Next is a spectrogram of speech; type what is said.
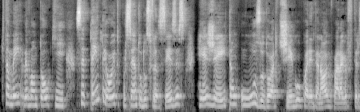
que também levantou que 78% dos franceses rejeitam o uso do artigo 49, parágrafo 3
